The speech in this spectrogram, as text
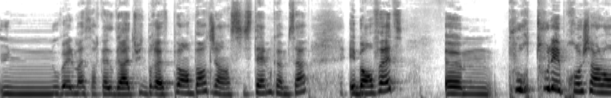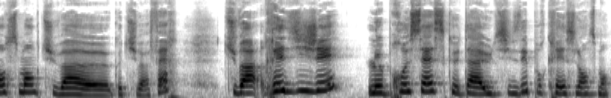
une nouvelle masterclass gratuite. Bref, peu importe, j'ai un système comme ça. Et ben en fait, pour tous les prochains lancements que tu vas, que tu vas faire, tu vas rédiger le process que tu as utilisé pour créer ce lancement.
